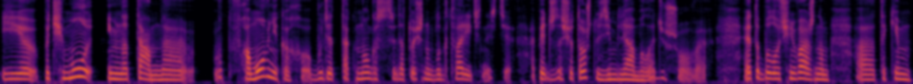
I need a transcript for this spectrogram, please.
И почему именно там, на вот в Хамовниках будет так много сосредоточено благотворительности. Опять же, за счет того, что земля была дешевая. Это было очень важным таким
